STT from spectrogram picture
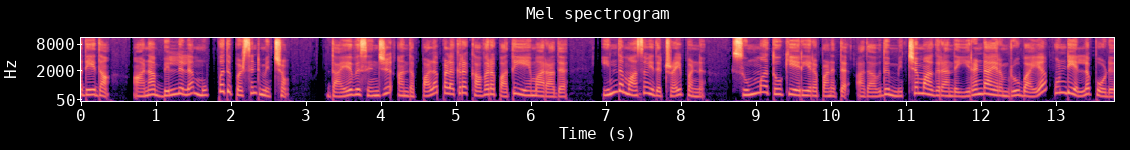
அதேதான். ஆனா பில்லுல முப்பது பர்சன்ட் மிச்சம். தயவு செஞ்சு அந்த பளபளக்கிற கவரை பார்த்து ஏமாறாத. இந்த மாசம் இதை ட்ரை பண்ணு. சும்மா தூக்கி எறியற பணத்தை அதாவது மிச்சமாகிற அந்த இரண்டாயிரம் ரூபாய உண்டியல்ல போடு.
